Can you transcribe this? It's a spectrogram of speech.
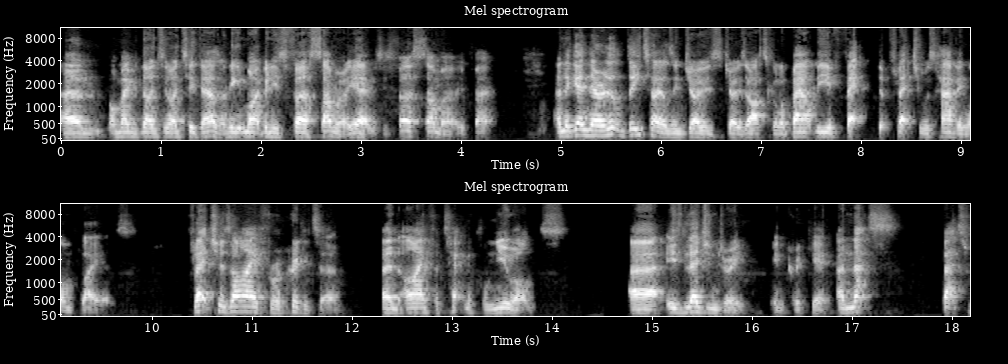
um, or maybe 99-2000. I think it might have been his first summer. Yeah, it was his first summer, in fact. And again, there are little details in Joe's, Joe's article about the effect that Fletcher was having on players. Fletcher's eye for a cricketer, an eye for technical nuance, uh, is legendary in cricket, and that's that's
